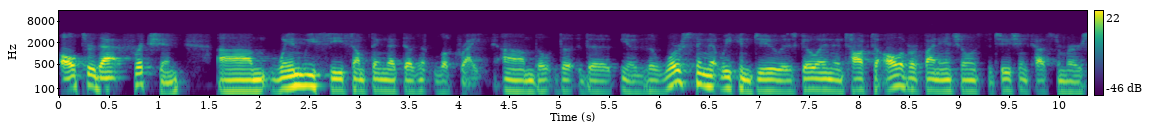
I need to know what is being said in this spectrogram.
alter that friction um, when we see something that doesn't look right. Um, the, the, the, you know, the worst thing that we can do is go in and talk to all of our financial institution customers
